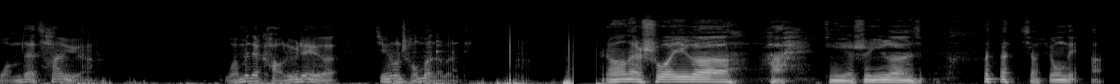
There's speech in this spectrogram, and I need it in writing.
我们在参与啊，我们得考虑这个经营成本的问题，然后再说一个。嗨，这也是一个 小兄弟啊！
